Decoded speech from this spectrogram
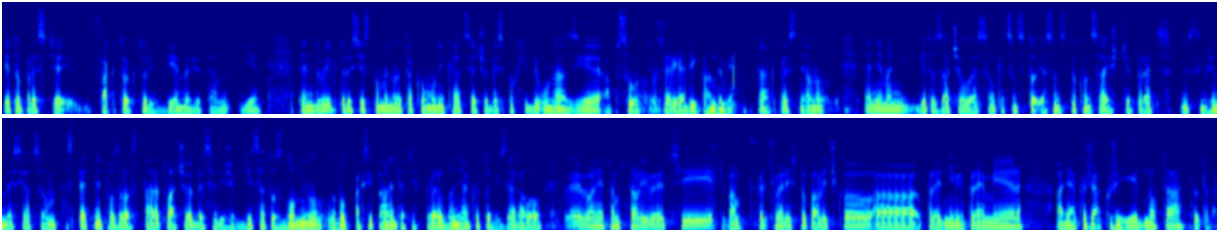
Je to presne faktor, ktorý vieme, že tam je. Ten druhý, ktorý ste spomenuli, tá komunikácia, čo bez pochyby u nás nás je absolútne... Ako sa riadi pandémia. Tak, presne. Ono, ja neviem ani, kde to začalo. Ja som, keď som si to, ja som si dokonca ešte pred, myslím, že mesiacom spätne pozeral staré tlačové besedy, že kde sa to zlomilo, lebo ak si pamätáte v prvej vlne, ako to vyzeralo. V prvej vlne tam stali veci, ešte pán Krčmer s tou paličkou a pred nimi premiér a nejaká že akože jednota, to tak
